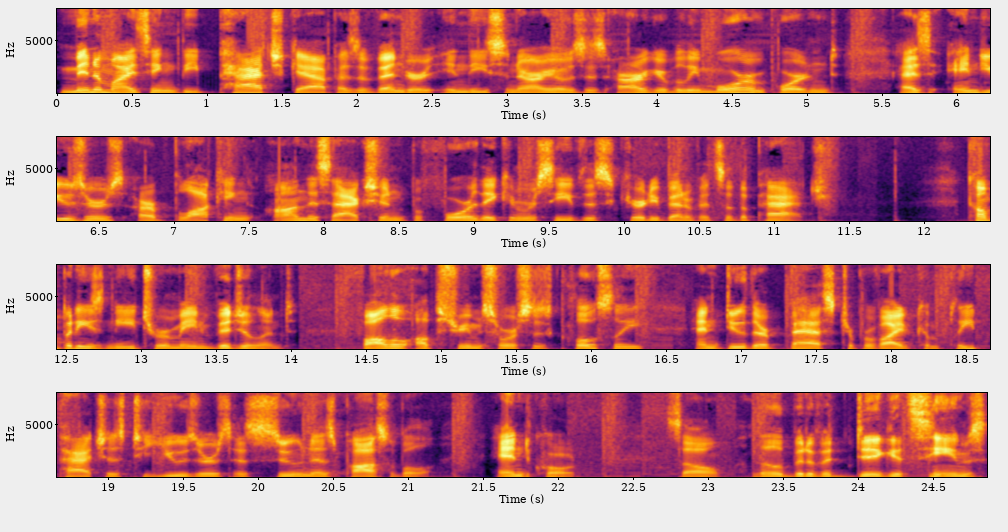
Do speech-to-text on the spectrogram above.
Minimizing the patch gap as a vendor in these scenarios is arguably more important as end users are blocking on this action before they can receive the security benefits of the patch. Companies need to remain vigilant, follow upstream sources closely, and do their best to provide complete patches to users as soon as possible. End quote. So, a little bit of a dig, it seems,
